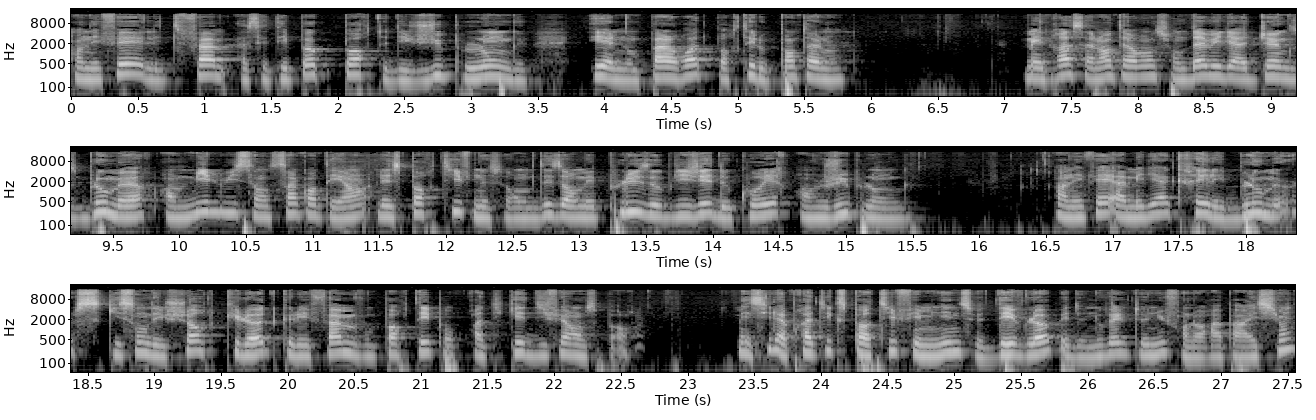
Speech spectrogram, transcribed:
En effet, les femmes à cette époque portent des jupes longues et elles n'ont pas le droit de porter le pantalon. Mais grâce à l'intervention d'Amelia Junks Bloomer en 1851, les sportifs ne seront désormais plus obligés de courir en jupe longue. En effet, Amelia crée les bloomers, qui sont des shorts culottes que les femmes vont porter pour pratiquer différents sports. Mais si la pratique sportive féminine se développe et de nouvelles tenues font leur apparition,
